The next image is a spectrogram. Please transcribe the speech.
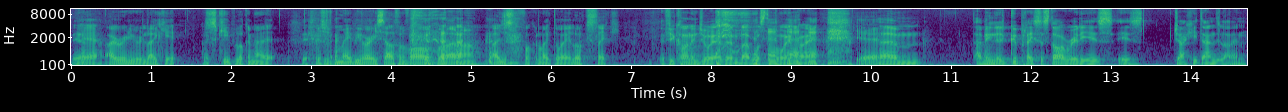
Yeah. Yeah, I really really like it. I just keep looking at it, which is maybe very self-involved, but I don't know. I just fucking like the way it looks. Like, If you can't enjoy it, then like, what's the point, right? yeah. Um, I mean, a good place to start really is is Jackie Dandelion.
